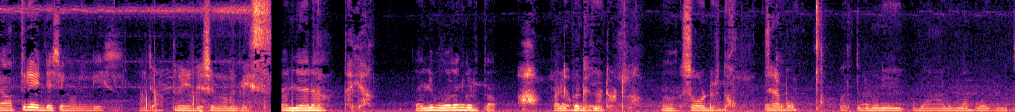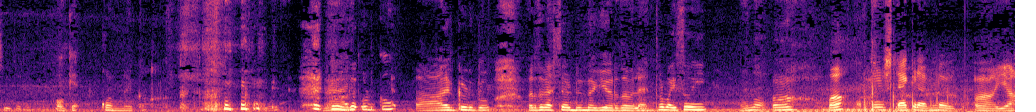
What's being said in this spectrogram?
രാത്രി അതിന്റെ ശേഷം കാണാം ഗൈസ് രാത്രി അതിന്റെ ശേഷം കാണും ഗൈസ് തല്ലാലാ തല്ല തല്ലി ബോധം കെടുത്താ. ആ സോഡ് എടുത്തോ. ചിലപ്പോ പണിയായി അപ്പൊ ആളുകളെ പോലെ അടിച്ചു ഓക്കെ കൊന്നേക്കാം. കൊടുക്കും ആർക്കും എടുക്കും വെറുതെ കഷ്ടപ്പെട്ടുണ്ടാക്കി വെറുതെ എത്ര പൈസ പോയി? ഞാനെന്നെ സ്റ്റാക്ക് രണ്ടായി ആ യാ.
